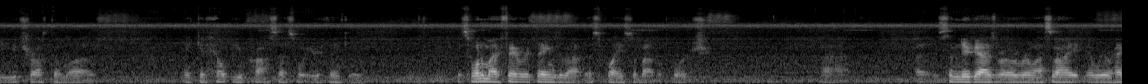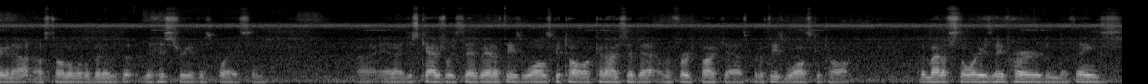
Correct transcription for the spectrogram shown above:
you, you trust and love and can help you process what you're thinking. It's one of my favorite things about this place, about the porch. Uh, uh, some new guys were over last night and we were hanging out and I was telling a little bit of the, the history of this place and Uh, and I just casually said, man, if these walls could talk, and I said that on the first podcast, but if these walls could talk, the amount of stories they've heard and the things,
